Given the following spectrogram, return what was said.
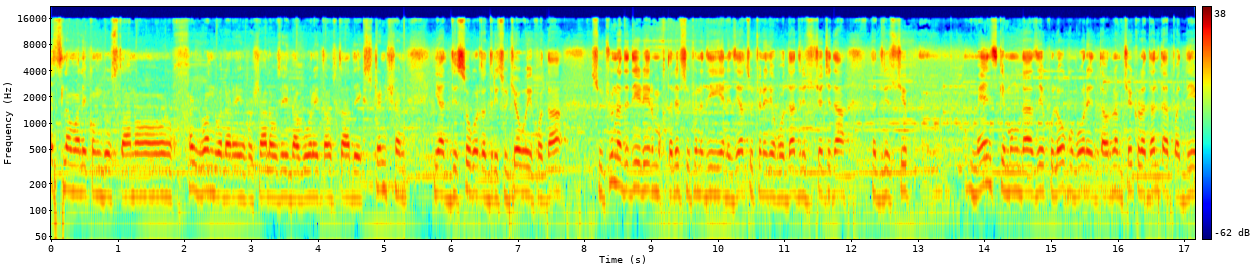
السلام علیکم دوستانو ښه ژوند ولرئ خوشاله اوسئ دا ګورئ تاسو ته د ایکسټنشن یا د سوګر ته درې سوچه وي خو دا سوچونه د دې ډېر مختلف سوچونه دي یعنې زیات سوچونه دي خو دا درې سوچه چې دا د درې سوچې مینس کې مونږ دا ځای کولو کو ګورې تورنم چک کړه دلته په دې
